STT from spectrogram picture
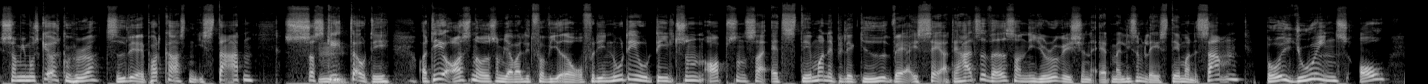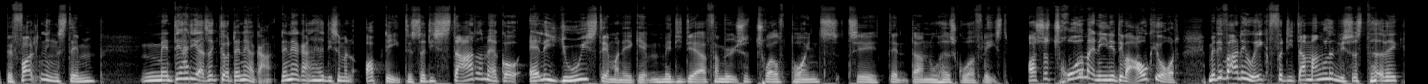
som I måske også kunne høre tidligere i podcasten i starten, så skete mm. der jo det. Og det er også noget, som jeg var lidt forvirret over, fordi nu er det jo delt sådan op, sådan så at stemmerne bliver givet hver især. Det har altid været sådan i Eurovision, at man ligesom lagde stemmerne sammen, både juryens og befolkningens stemme. Men det har de altså ikke gjort den her gang. Den her gang havde de simpelthen opdelt det, så de startede med at gå alle jury-stemmerne igennem med de der famøse 12 points til den, der nu havde scoret flest. Og så troede man egentlig, det var afgjort. Men det var det jo ikke, fordi der manglede vi så stadigvæk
